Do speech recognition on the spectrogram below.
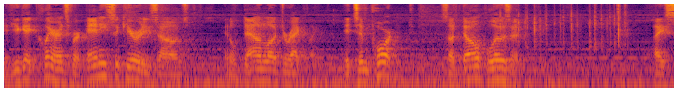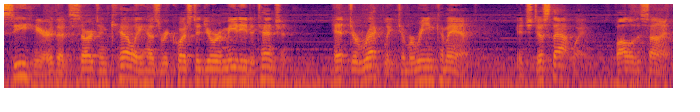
If you get clearance for any security zones, it'll download directly. It's important, so don't lose it. I see here that Sergeant Kelly has requested your immediate attention. Head directly to Marine Command. It's just that way. Follow the signs.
